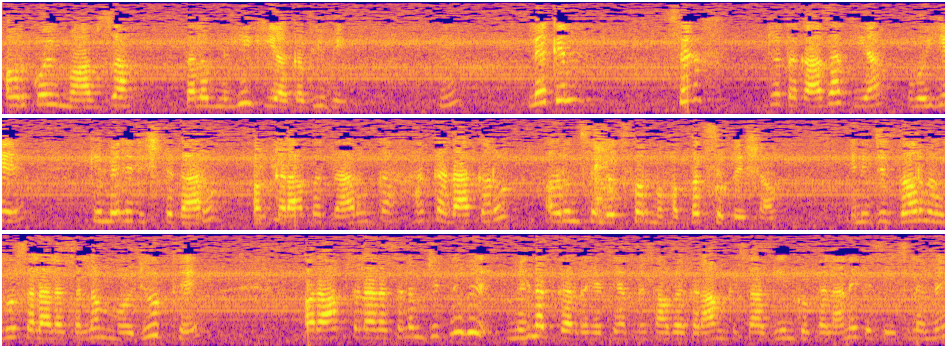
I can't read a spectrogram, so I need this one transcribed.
اور کوئی معاوضہ طلب نہیں کیا کبھی بھی۔ لیکن صرف جو تقاضا کیا وہ یہ کہ میرے رشتہ داروں اور قرابت داروں کا حق ادا کرو اور ان سے لطف اور محبت سے پیش آؤ یعنی جس دور میں حضور صلی اللہ علیہ وسلم موجود تھے اور آپ صلی اللہ علیہ وسلم جتنی بھی محنت کر رہے تھے اپنے صحابہ کرام کے ساتھ دین کو پھیلانے کے سلسلے میں،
